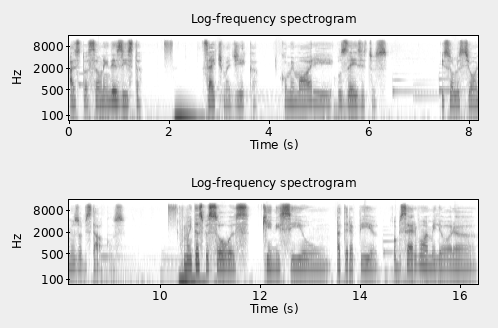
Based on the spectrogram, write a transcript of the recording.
a situação nem desista. Sétima dica: comemore os êxitos e solucione os obstáculos. Muitas pessoas que iniciam a terapia observam a melhora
